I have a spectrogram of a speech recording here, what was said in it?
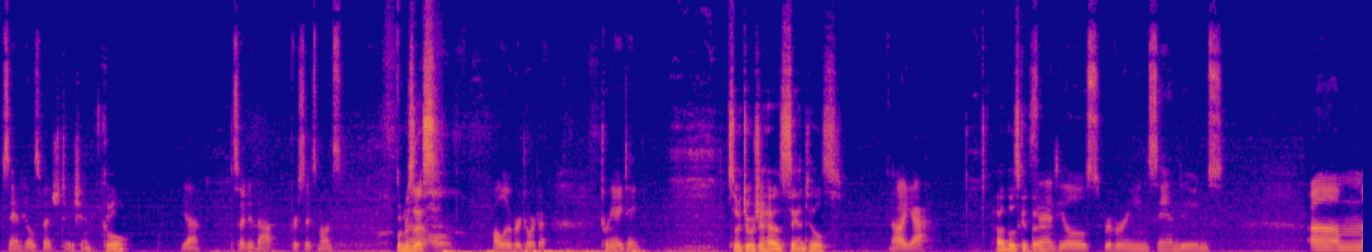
Sandhills vegetation." Cool. Yeah. So I did that for six months. When was uh, this? All, all over Georgia. 2018. So Georgia has sandhills. Oh yeah. How'd those get there? Sandhills, riverine, sand dunes. Um,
